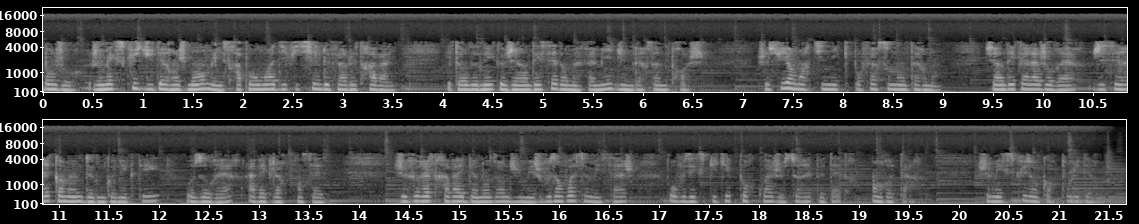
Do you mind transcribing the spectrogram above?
Bonjour, je m'excuse du dérangement, mais il sera pour moi difficile de faire le travail, étant donné que j'ai un décès dans ma famille d'une personne proche. Je suis en Martinique pour faire son enterrement. J'ai un décalage horaire, j'essaierai quand même de me connecter aux horaires avec l'heure française. Je ferai le travail bien entendu, mais je vous envoie ce message pour vous expliquer pourquoi je serai peut-être en retard. Je m'excuse encore pour le dérangement.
